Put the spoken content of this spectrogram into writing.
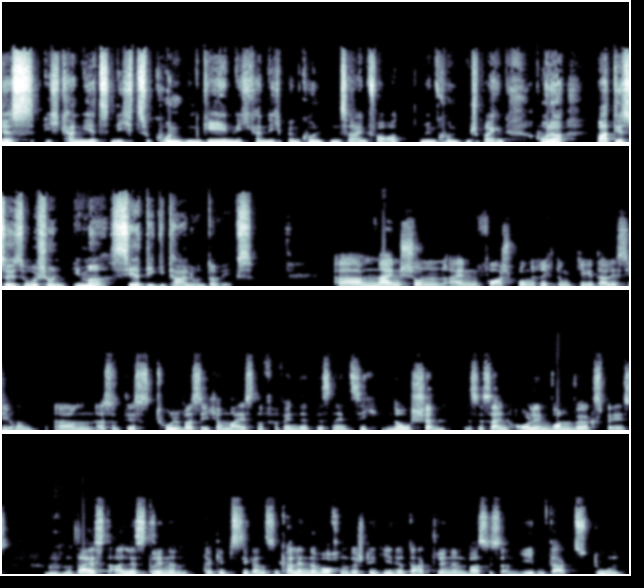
des, ich kann jetzt nicht zu Kunden gehen, ich kann nicht beim Kunden sein, vor Ort mit dem Kunden sprechen oder wart ihr sowieso schon immer sehr digital unterwegs? Ähm, nein, schon ein Vorsprung Richtung Digitalisierung. Ähm, also das Tool, was ich am meisten verwende, das nennt sich Notion. Das ist ein All-in-One-Workspace. Mhm. Und da ist alles drinnen. Da gibt's die ganzen Kalenderwochen, da steht jeder Tag drinnen, was ist an jedem Tag zu tun.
